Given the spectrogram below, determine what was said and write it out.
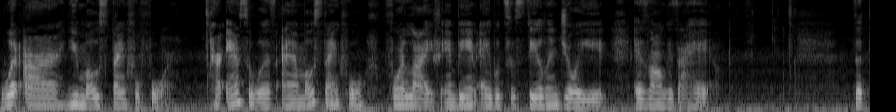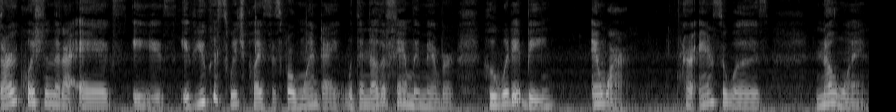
What are you most thankful for? Her answer was, I am most thankful for life and being able to still enjoy it as long as I have. The third question that I asked is if you could switch places for one day with another family member, who would it be and why? Her answer was no one.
